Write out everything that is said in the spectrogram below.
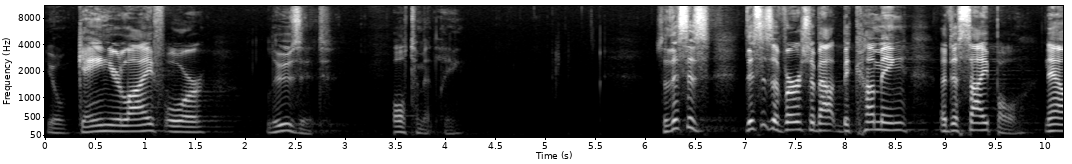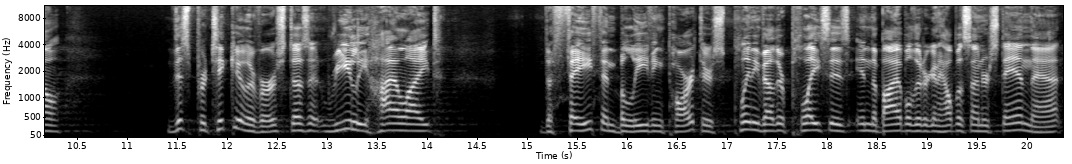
You'll gain your life or lose it ultimately. So, this is, this is a verse about becoming a disciple. Now, this particular verse doesn't really highlight the faith and believing part. There's plenty of other places in the Bible that are going to help us understand that.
